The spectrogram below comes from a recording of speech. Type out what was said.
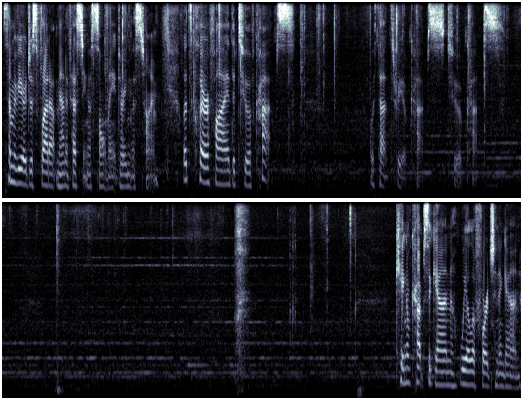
Some of you are just flat out manifesting a soulmate during this time. Let's clarify the Two of Cups with that Three of Cups, Two of Cups. King of Cups again, Wheel of Fortune again.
